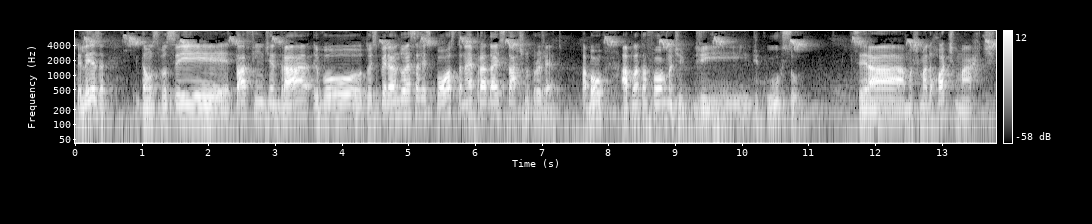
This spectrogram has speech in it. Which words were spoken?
Beleza? Então, se você tá afim de entrar, eu vou, tô esperando essa resposta, né, para dar start no projeto tá bom? A plataforma de, de, de curso será uma chamada Hotmart,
